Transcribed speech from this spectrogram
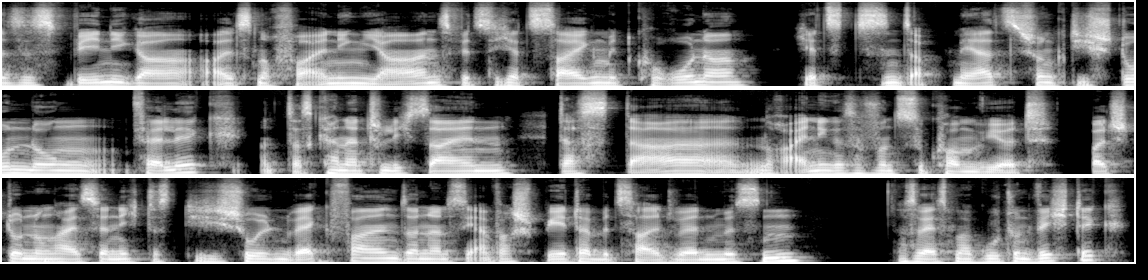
es ist weniger als noch vor einigen Jahren. Es wird sich jetzt zeigen mit Corona. Jetzt sind ab März schon die Stundungen fällig. Und das kann natürlich sein, dass da noch einiges auf uns zukommen wird. Weil Stundung heißt ja nicht, dass die Schulden wegfallen, sondern dass sie einfach später bezahlt werden müssen. Das wäre erstmal gut und wichtig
